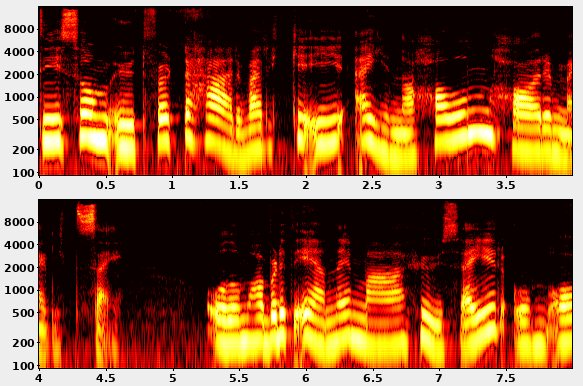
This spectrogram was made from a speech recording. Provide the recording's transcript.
De som utførte hærverket i Einahallen, har meldt seg. Og de har blitt enige med huseier om å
